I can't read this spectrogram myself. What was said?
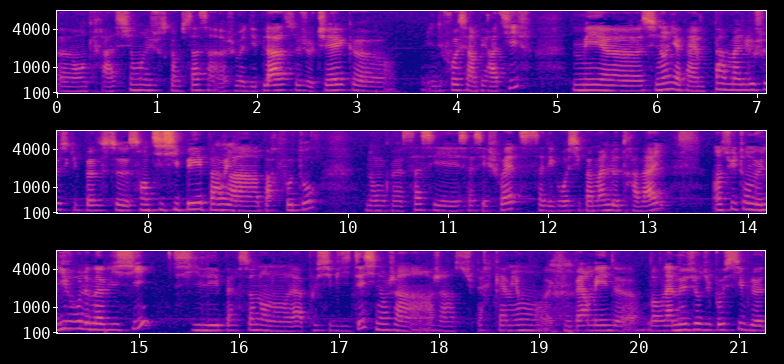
en création, des choses comme ça, ça je me déplace, je check. des fois, c'est impératif. Mais sinon, il y a quand même pas mal de choses qui peuvent s'anticiper par, par photo. Donc ça, c'est chouette. Ça dégrossit pas mal le travail. Ensuite, on me livre le meuble ici, si les personnes en ont la possibilité. Sinon, j'ai un, un, super camion euh, qui me permet, de, dans la mesure du possible,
